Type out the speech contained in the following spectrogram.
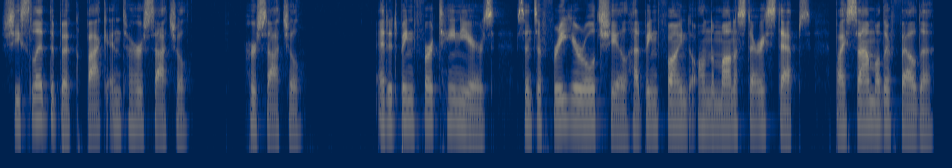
She slid the book back into her satchel. Her satchel. It had been thirteen years since a three year old Shale had been found on the monastery steps by Sam Mother Felda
